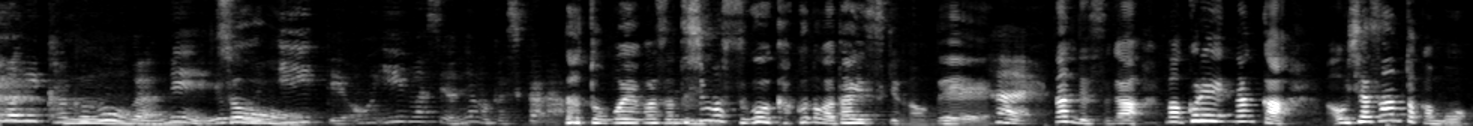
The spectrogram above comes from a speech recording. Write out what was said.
んまに書く方がね、うん。よくいいって言いますよね昔から。だと思います。うん。私もすごい書くのが大好きなので、はい。なんですが、まあ、これなんかお医者さんとかも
